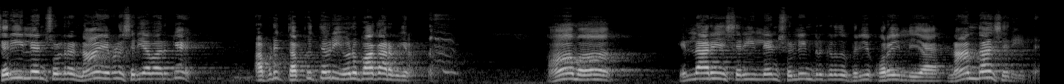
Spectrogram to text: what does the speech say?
சரியில்லைன்னு சொல்கிறேன் நான் எவ்வளோ சரியாவா இருக்கேன்? அப்படி தப்பி தவிர இவனை பார்க்க ஆரம்பிக்கிறான். ஆமாம் எல்லாரையும் சரியில்லைன்னு சொல்லிட்டு இருக்கிறது பெரிய குறை இல்லையா? நான் தான் சரியில்லை.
